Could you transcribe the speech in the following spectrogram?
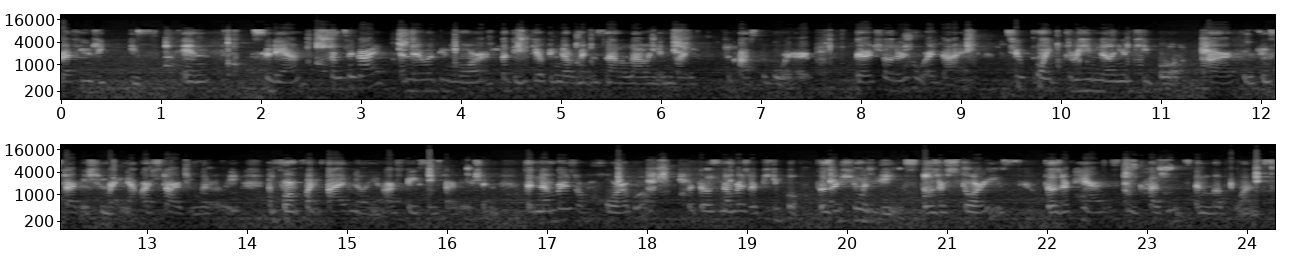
refugees in Sudan from Tigray, and there would be more, but the Ethiopian government is not allowing anybody to cross the border. There are children who are dying. 2.3 million people facing starvation right now, are starving literally, and 4.5 million are facing starvation. The numbers are horrible, but those numbers are people. Those are human beings. Those are stories. Those are parents and cousins and loved ones.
